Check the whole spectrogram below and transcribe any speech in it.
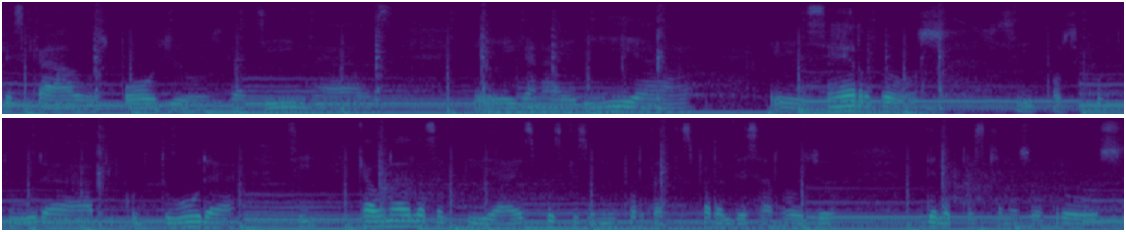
pescados, pollos, gallinas, eh, ganadería, cerdos, ¿sí? porcicultura, apicultura, ¿sí? cada una de las actividades pues, que son importantes para el desarrollo de lo pues, que nosotros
